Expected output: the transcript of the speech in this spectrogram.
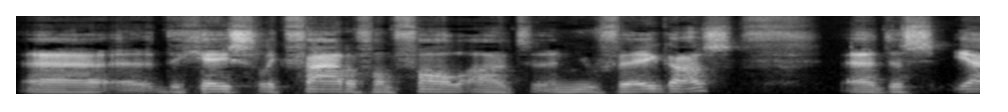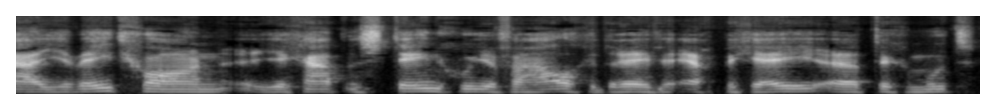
uh, de geestelijk vader van Fallout uh, New Vegas. Uh, dus ja, je weet gewoon, je gaat een steengoede verhaalgedreven RPG uh, tegemoet.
